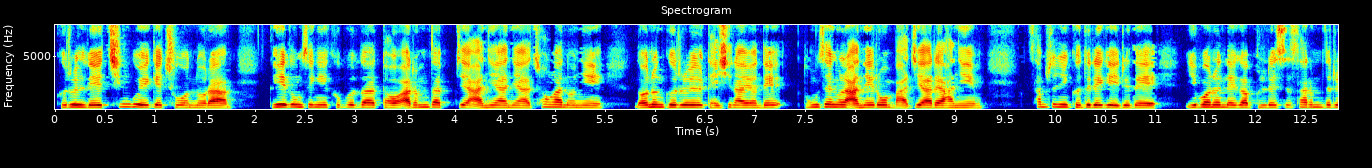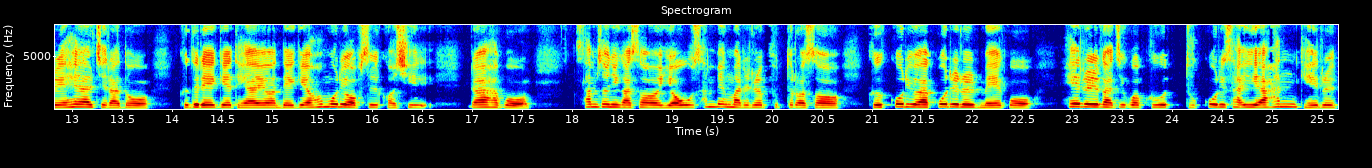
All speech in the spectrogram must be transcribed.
그를 내 친구에게 주었노라. 그의 동생이 그보다 더 아름답지 아니하냐 청하노니 너는 그를 대신하여 내 동생을 아내로 맞이하려 하니 삼손이 그들에게 이르되 이번은 내가 블레스 사람들을 해할지라도 그들에게 대하여 내게 허물이 없을 것이라 하고 삼손이 가서 여우 300마리를 붙들어서 그 꼬리와 꼬리를 메고 회를 가지고 그 두 꼬리 사이에 한 개를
